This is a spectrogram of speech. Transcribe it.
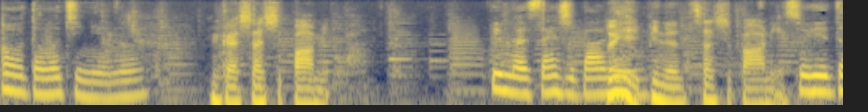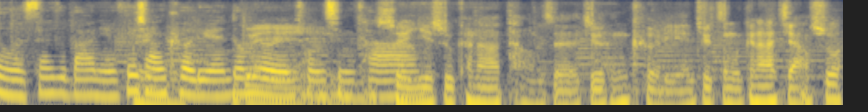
哦，等了几年呢？应该三十八年吧。病了三十八年。对，病了三十八年。所以也等了三十八年，非常可怜，都没有人同情他。所以耶稣看他躺着就很可怜，就这么跟他讲说：“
